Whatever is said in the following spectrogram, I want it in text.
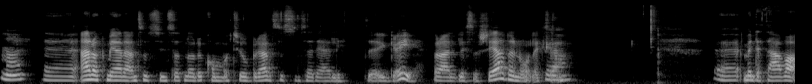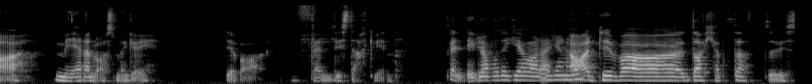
Eh, jeg er nok mer den som syns at når det kommer turbulens, så syns jeg det er litt uh, gøy. For endelig så skjer det noe, liksom. Eh, men dette her var mer enn hva som er gøy. Det var veldig sterk vind. Veldig glad for at jeg ikke var der. kjenner Ja, det var Da kjente jeg at hvis,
